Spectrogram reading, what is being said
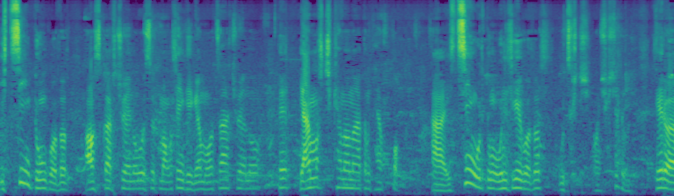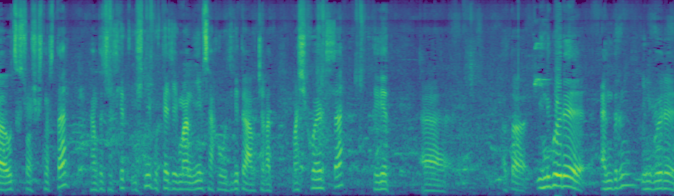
эцсийн дүнг бол Оскарч байна уу эсвэл Монголын гиг юм уузаач байна уу тий ямар ч кино наадам тавихгүй. А эцсийн үр дүн үнэлгээг бол үзэгч уншигч л өгнө. Тэгэхээр үзэгч уншигч нартай хандаж хэлэхэд эхний бүтээлийг маань ийм сайхан үлгээдээ авч хагаад маш их баярлалаа. Тэгээд одоо энэгээрээ амьдрын энэгээрээ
